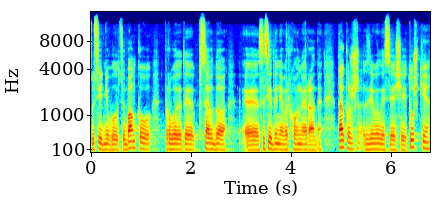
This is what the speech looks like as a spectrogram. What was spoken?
сусідню вулицю Банкову, проводити псевдо засідання Верховної Ради. Також з'явилися ще й тушки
